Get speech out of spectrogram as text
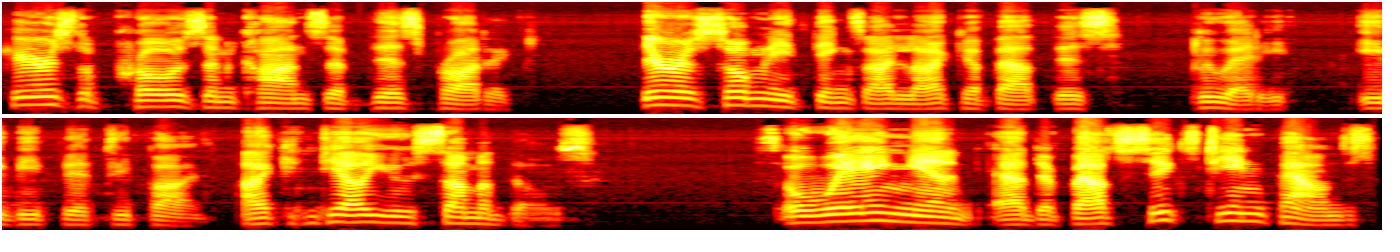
Here's the pros and cons of this product. There are so many things I like about this Bluetti EB55. I can tell you some of those. So weighing in at about 16 pounds,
